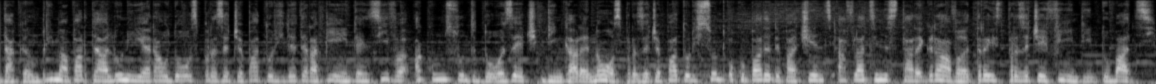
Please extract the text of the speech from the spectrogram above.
Dacă în prima parte a lunii erau 12 paturi de terapie intensivă, acum sunt 20, din care 19 paturi sunt ocupate de pacienți aflați în stare gravă, 13 fiind intubați.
